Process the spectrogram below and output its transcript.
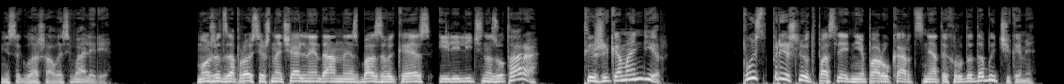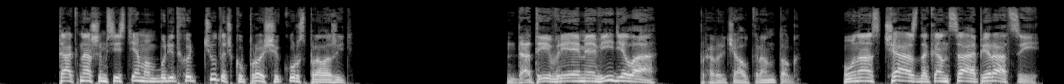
не соглашалась Валери. Может, запросишь начальные данные с базы ВКС или лично Зутара? Ты же командир. Пусть пришлют последние пару карт, снятых рудодобытчиками. Так нашим системам будет хоть чуточку проще курс проложить. «Да ты время видела!» — прорычал Кранток. «У нас час до конца операции.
